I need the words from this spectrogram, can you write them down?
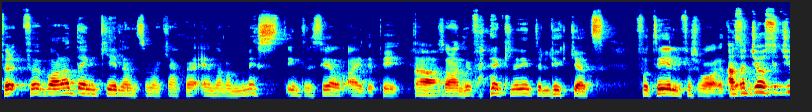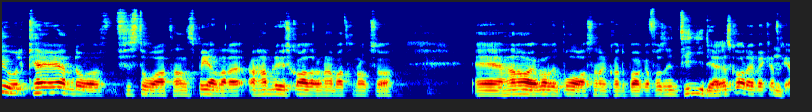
För, för bara den killen som är kanske en av de mest intresserade av IDP Ja. så har han ju verkligen inte lyckats få till försvaret. Alltså Josie Jewell kan ju ändå förstå att han spelade. Han blev ju skadad den här matchen också. Eh, han har ju varit bra sedan han kom tillbaka från sin tidigare skada i vecka 3.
